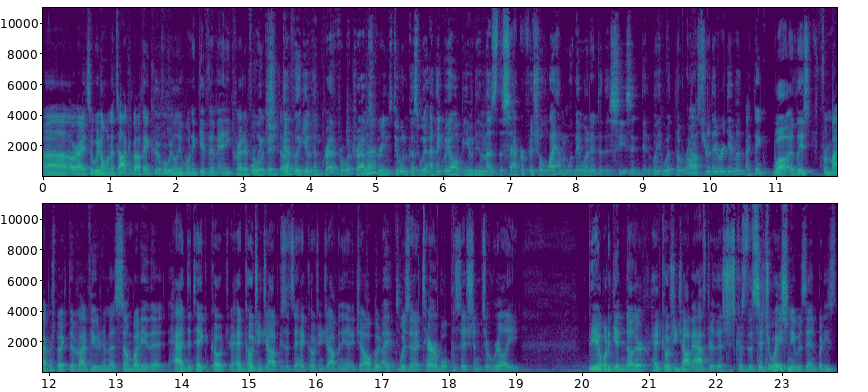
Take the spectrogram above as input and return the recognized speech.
Uh, all right, so we don't want to talk about Vancouver. We don't even want to give them any credit for Well, we what they've should done. definitely give them credit for what Travis Yeah. Green's doing because I think we all viewed him as the sacrificial lamb when they went into this season, didn't we? With the roster they were given. I think, well, at least from my perspective, I viewed him as somebody that had to take a coach, a head coaching job because it's a head coaching job in the NHL, but Right. was in a terrible position to really be able to get another head coaching job after this, just because of the situation he was in. But he's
